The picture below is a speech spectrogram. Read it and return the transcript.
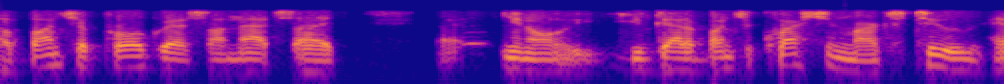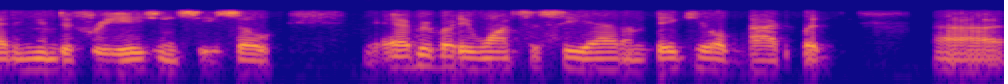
a bunch of progress on that side uh, you know, you've got a bunch of question marks too heading into free agency. So everybody wants to see Adam Bighill back, but uh,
